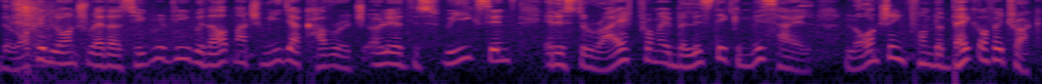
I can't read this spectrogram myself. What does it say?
The rocket launched rather secretly without much media coverage earlier this week since it is derived from a ballistic missile launching from the back of a truck.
